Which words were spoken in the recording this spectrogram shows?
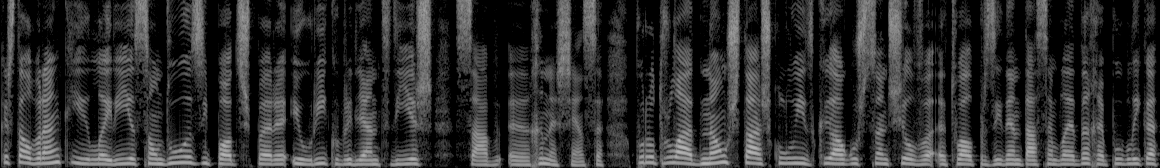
Castelo Branco e Leiria são duas hipóteses para Eurico Brilhante Dias, sabe a Renascença. Por outro lado, não está excluído que Augusto Santos Silva, atual presidente da Assembleia da República,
